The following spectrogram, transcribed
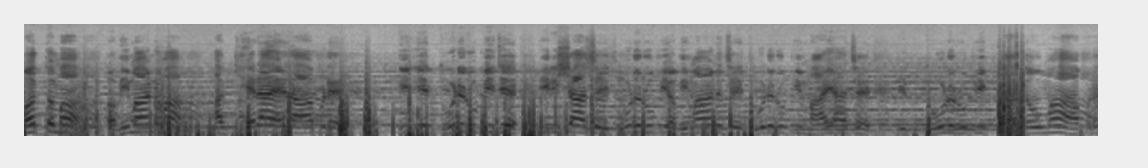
મતમાં, અભિમાનમાં આ ઘેરાયેલા આપણે. એ જે ધૂળ રૂપી જે ઈર્ષા છે ધૂળ રૂપી અભિમાન છે ધૂળ રૂપી માયા છે એ ધૂળ રૂપી કાદવમાં આપણે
